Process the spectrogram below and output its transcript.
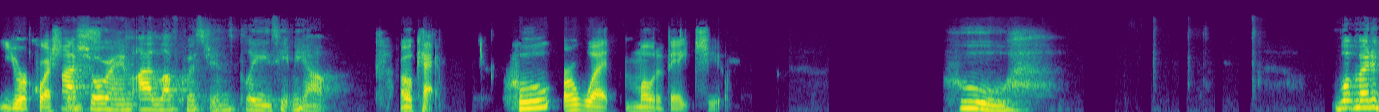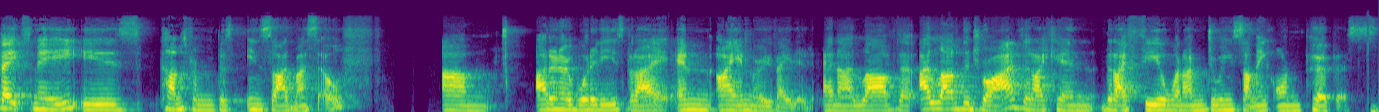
your questions? I sure am. I love questions. Please hit me up. Okay. Who or what motivates you? Who? What motivates me is comes from inside myself. Um, I don't know what it is, but I am I am motivated, and I love that. I love the drive that I can that I feel when I'm doing something on purpose.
